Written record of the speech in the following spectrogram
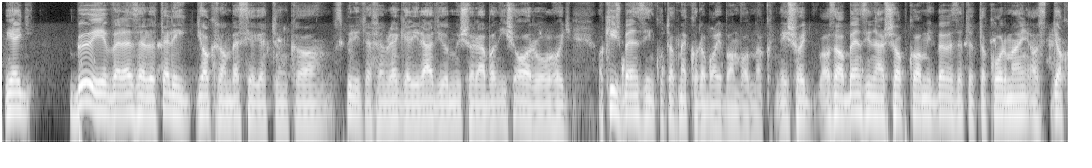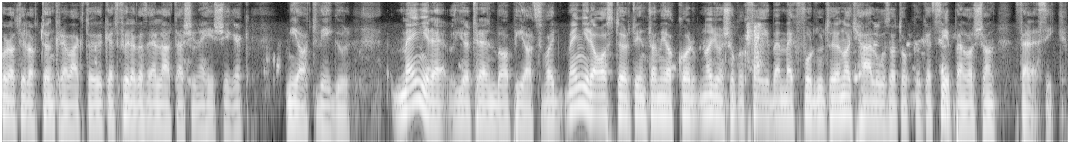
Mi egy Bő évvel ezelőtt elég gyakran beszélgettünk a Spirit FM reggeli rádió műsorában is arról, hogy a kis benzinkutak mekkora bajban vannak, és hogy az a benzinár sapka, amit bevezetett a kormány, az gyakorlatilag tönkrevágta őket, főleg az ellátási nehézségek miatt végül. Mennyire jött rendbe a piac, vagy mennyire az történt, ami akkor nagyon sokak fejében megfordult, hogy a nagy hálózatok őket szépen lassan feleszik?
